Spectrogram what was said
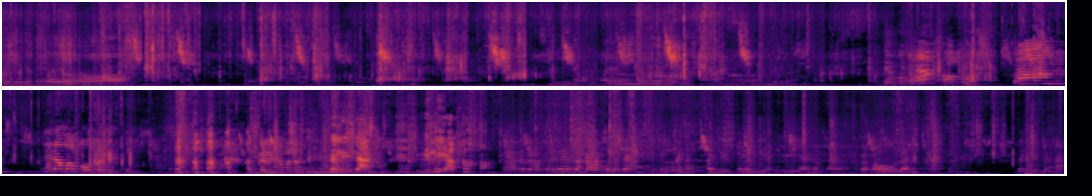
Bili na po kayo. Bili na po kayo. Opo. Pang dalawa po, 20. Dali lang. Bili ako. Baka uulan. Saglit lang ha.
